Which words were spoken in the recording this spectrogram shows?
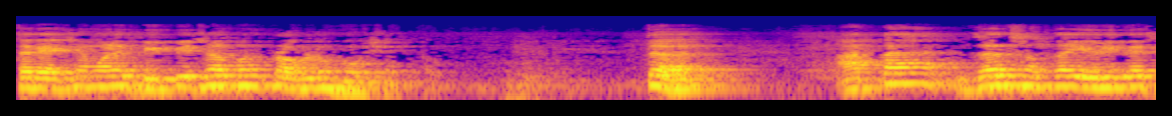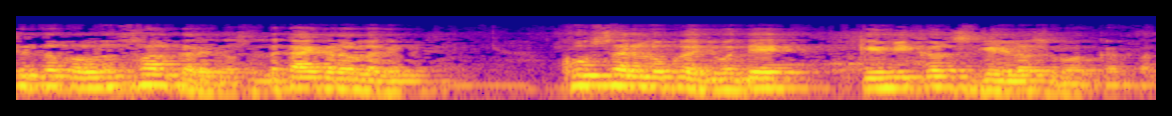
तर याच्यामुळे बीपीचा पण प्रॉब्लेम होऊ शकतो. तर आता जर समजा युरिक ऍसिडचा प्रॉब्लेम सॉल्व्ह करायचा असेल तर काय करावं लागेल? खूप सारे लोक आहेत जेव्हा ते केमिकल्स घ्यायला सुरुवात करतात.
